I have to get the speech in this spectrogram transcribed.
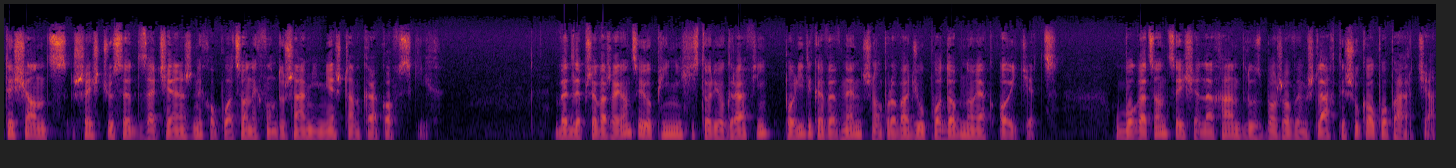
1600 zaciężnych opłaconych funduszami mieszczan krakowskich. Wedle przeważającej opinii historiografii politykę wewnętrzną prowadził podobną jak ojciec – ubogacącej się na handlu zbożowym szlachty szukał poparcia.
